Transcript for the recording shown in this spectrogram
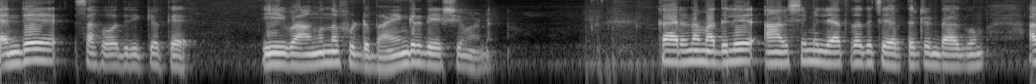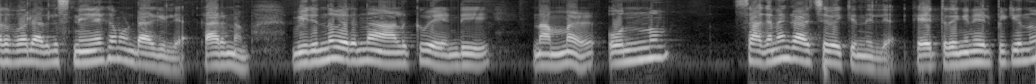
എന്റെ സഹോദരിക്കൊക്കെ ഈ വാങ്ങുന്ന ഫുഡ് ഭയങ്കര ദേഷ്യമാണ്. കാരണം അതിൽ ആവശ്യമില്ലാത്തതൊക്കെ ചേർത്തിട്ടുണ്ടാകും. അതുപോലെ അതിൽ സ്നേഹമുണ്ടാകില്ല. കാരണം വിരുന്ന് വരുന്ന ആൾക്ക് വേണ്ടി നമ്മൾ ഒന്നും സഹനം കാഴ്ചവെക്കുന്നില്ല. കേറ്ററിങ്ങിനെ ഏൽപ്പിക്കുന്നു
